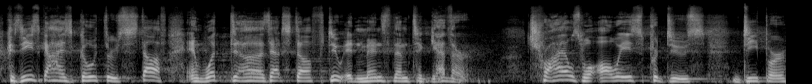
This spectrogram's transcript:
Because these guys go through stuff, and what does that stuff do? It mends them together. Trials will always produce deeper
